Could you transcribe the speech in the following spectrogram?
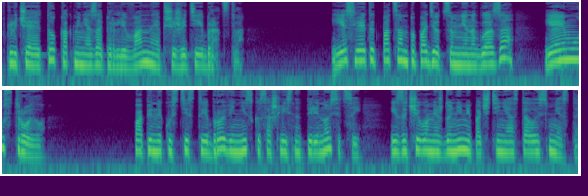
включая то, как меня заперли в ванной общежитии братства. «Если этот пацан попадется мне на глаза, я ему устрою», Папины кустистые брови низко сошлись над переносицей, из-за чего между ними почти не осталось места,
